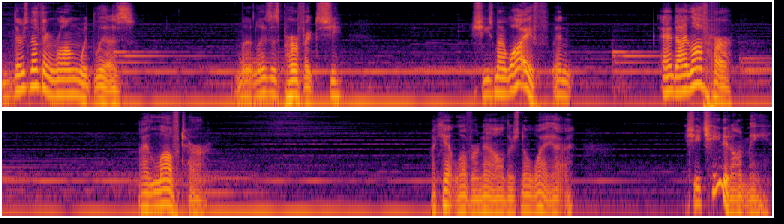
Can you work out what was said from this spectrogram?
there's nothing wrong with Liz. Liz is perfect. She she's my wife and and I love her. I loved her. I can't love her now. There's no way. I, she cheated on me.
